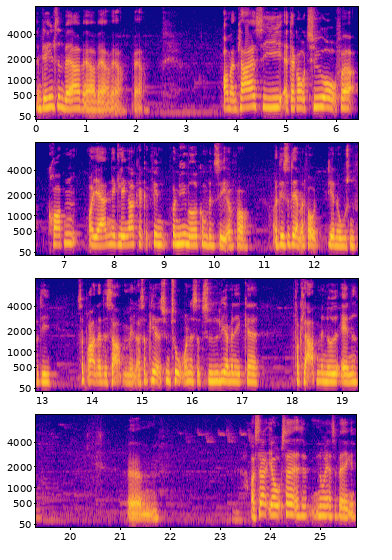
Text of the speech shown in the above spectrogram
Den bliver hele tiden værre, værre, værre, værre, værre. Og man plejer at sige, at der går 20 år før kroppen og hjernen ikke længere kan finde på nye måder at kompensere for. Og det er så der, man får diagnosen, fordi så brænder det sammen, eller så bliver symptomerne så tydelige, at man ikke kan forklare dem med noget andet. Øhm. Og så, jo, så altså, nu er jeg tilbage igen.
